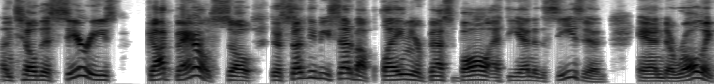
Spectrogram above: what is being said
until this series, got bounced. So there's something to be said about playing your best ball at the end of the season and uh, rolling.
